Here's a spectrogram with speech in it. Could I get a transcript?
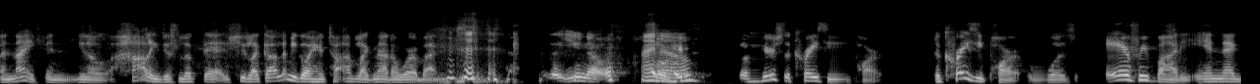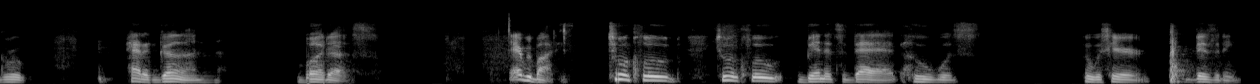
a knife. And, you know, Holly just looked at, she's like, oh, let me go ahead and talk. I'm like, no, don't worry about it. you know. I so know. Here's, so here's the crazy part. The crazy part was everybody in that group had a gun but us. Everybody. To include to include Bennett's dad, who was who was here visiting.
